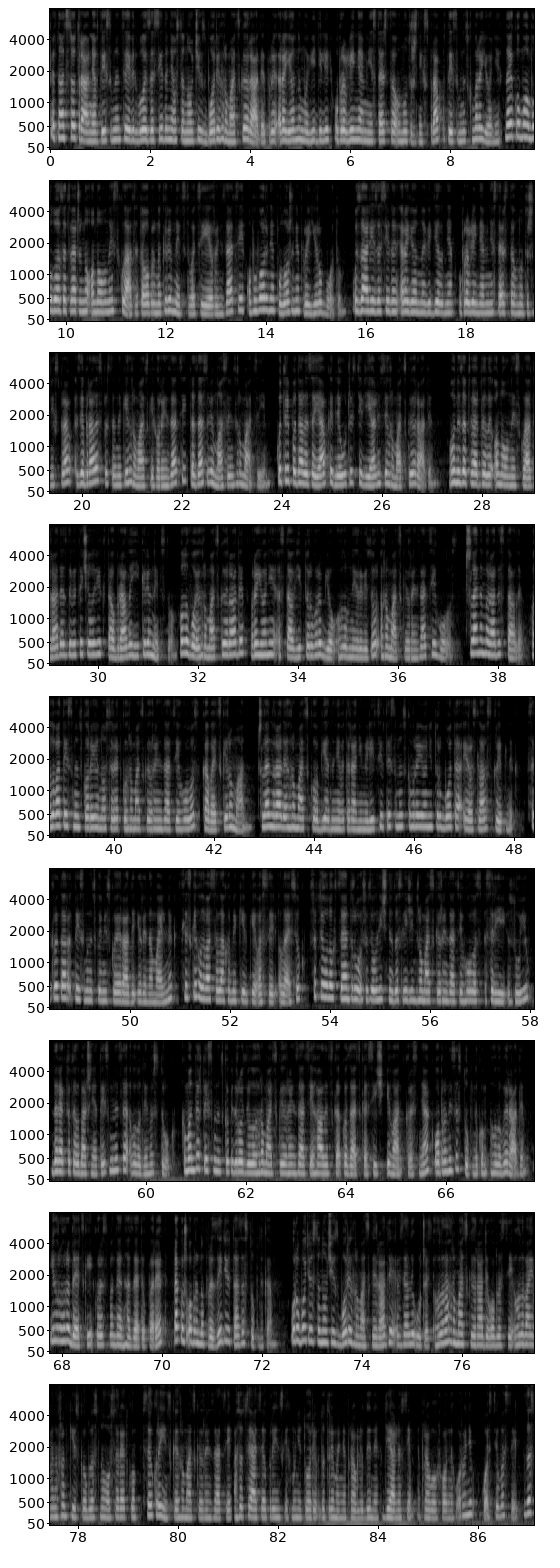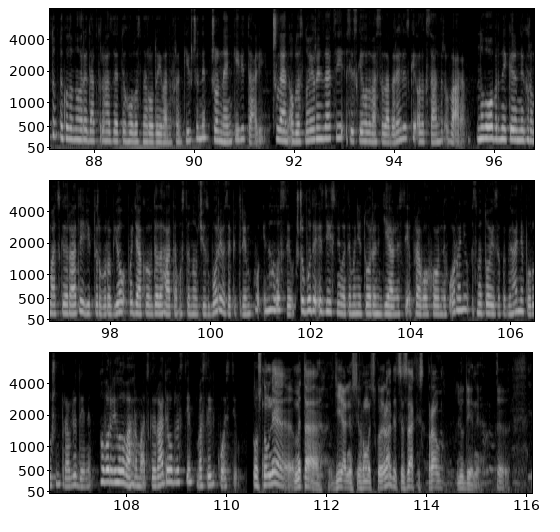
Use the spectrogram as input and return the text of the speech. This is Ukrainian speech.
15 травня в Тисменці відбулось засідання установчих зборів громадської ради при районному відділі управління Міністерства внутрішніх справ в Тисменському районі, на якому було затверджено оновлений склад та обрано керівництво цієї організації, обговорення положення про її роботу. У залі засідань районного відділення управління Міністерства внутрішніх справ зібрались представники громадських організацій та засобів масової інформації, котрі подали заявки для участі в діяльності громадської ради. Вони затвердили оновлений склад ради з дев'яти чоловік та обрали її керівництво. Головою громадської ради в районі став Віктор Воробйов, головний ревізор громадської організації Голос. Членами ради стали голова Тисменського районного осередку громадської організації Голос Кавецький Роман, член ради громадського об'єднання ветеранів міліції в Тисменському районі Турбота Ярослав Скрипник. Секретар Тисменської міської ради Ірина Мельник, сільський голова села Хомяківки Василь Лесюк, соціолог Центру соціологічних досліджень громадської організації Голос Сергій Зуїв, директор телебачення Тисмениця Володимир Струк, командир Тисменецького підрозділу громадської організації Галицька Козацька Січ Іван Красняк, обраний заступником голови ради. Ігор Городецький, кореспондент газети Вперед, також обрано президію та заступника. У роботі установчих зборів громадської ради взяли участь голова громадської ради області, голова Івано-Франківського обласного осередку Всеукраїнської громадської організації Асоціація українських моніторів дотримання прав людини діяльності правоохоронних органів Костів Василь, заступник головного редактора газети Голос народу Івано-Франківщини Чорненький Віталій, член обласної організації, сільський голова села Березівський Олександр Вара. Новообраний керівник громадської ради Віктор Воробйов подякував делегатам установчих зборів за підтримку і наголосив, що буде здійснювати моніторинг діяльності правоохоронних органів з метою запобігання порушень прав людини. Говорить голова громадської ради області Василь Костів. Основна мета діяльності громадської ради це захист прав людини. Е,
